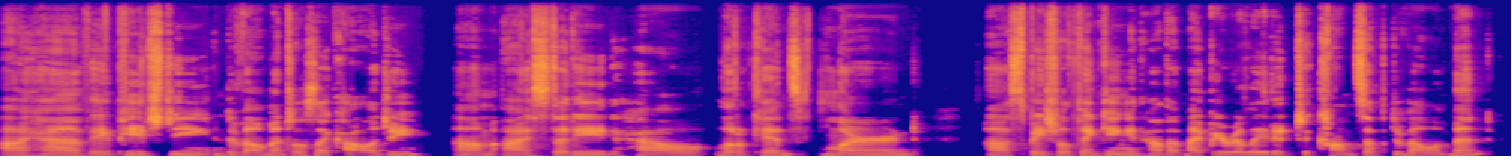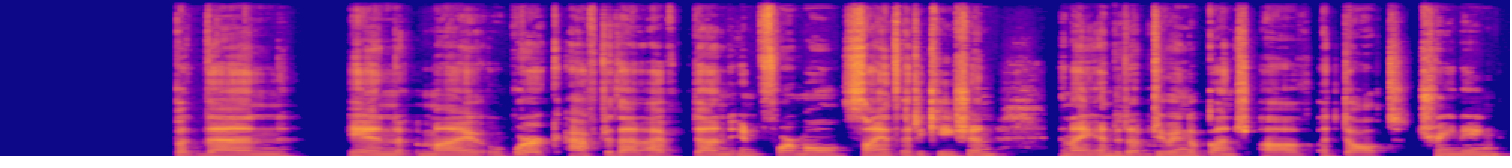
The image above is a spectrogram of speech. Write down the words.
I have a PhD in developmental psychology. Um, I studied how little kids learned uh, spatial thinking and how that might be related to concept development. But then in my work after that, I've done informal science education, and I ended up doing a bunch of adult training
